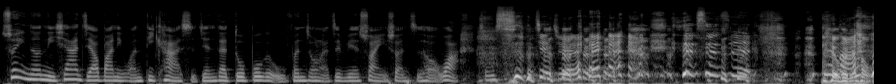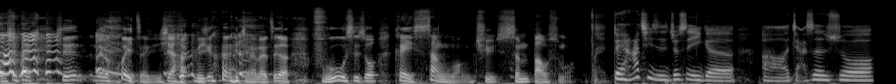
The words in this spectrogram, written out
所以呢，你现在只要把你玩 D 卡的时间再多拨个五分钟来这边算一算之后，哇，什么事都解决了，是不是？哎、欸，我我现在先那个会诊一下，你刚才讲的这个服务是说可以上网去申报什么？对，它其实就是一个呃，假设说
